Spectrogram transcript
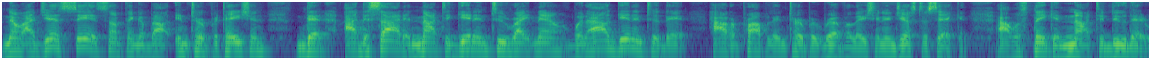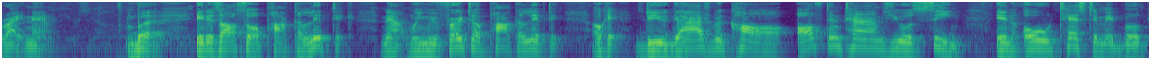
Now, I just said something about interpretation that I decided not to get into right now, but I'll get into that, how to properly interpret Revelation in just a second. I was thinking not to do that right now. But it is also apocalyptic. Now, when we refer to apocalyptic, okay, do you guys recall? Oftentimes you'll see in Old Testament book,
